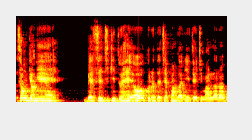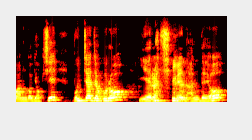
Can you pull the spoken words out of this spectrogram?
성경의 메시지기도 해요. 그런데 재판관이 되지 말라라고 하는 것 역시 문자적으로 이해를 하시면 안 돼요.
